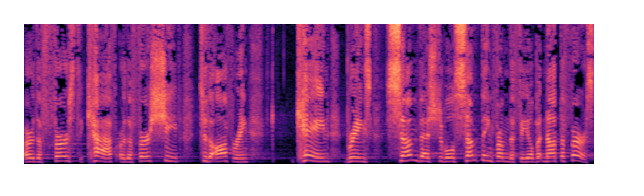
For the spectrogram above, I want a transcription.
or the first calf or the first sheep to the offering. Cain brings some vegetable, something from the field, but not the first.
